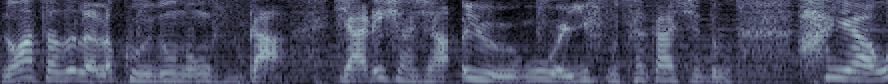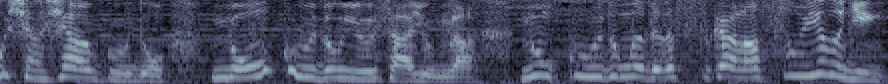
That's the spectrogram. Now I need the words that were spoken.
侬也只是辣辣感动侬自家，夜里想想，哎哟，我为伊付出介许多，哎呀，我想想也感动。侬感动有啥用啦？侬感动了这个世界上所有的人，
